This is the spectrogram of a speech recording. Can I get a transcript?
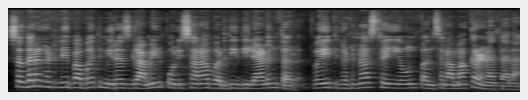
सदर घटनेबाबत मिरज ग्रामीण पोलिसांना वर्दी दिल्यानंतर त्वरित घटनास्थळी येऊन पंचनामा करण्यात आला.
